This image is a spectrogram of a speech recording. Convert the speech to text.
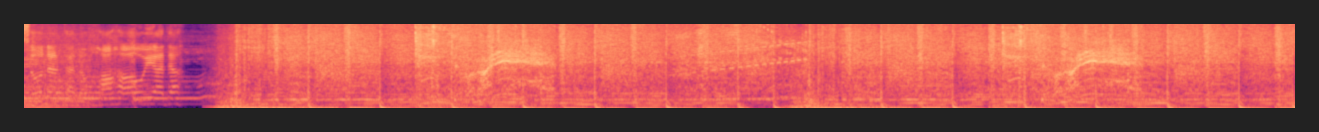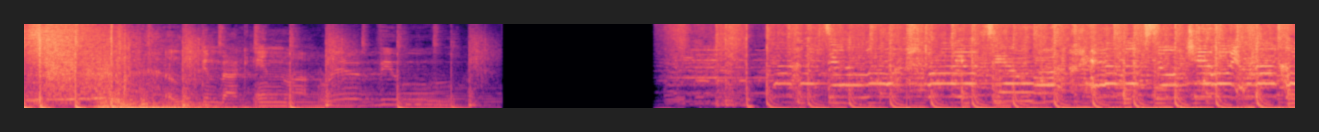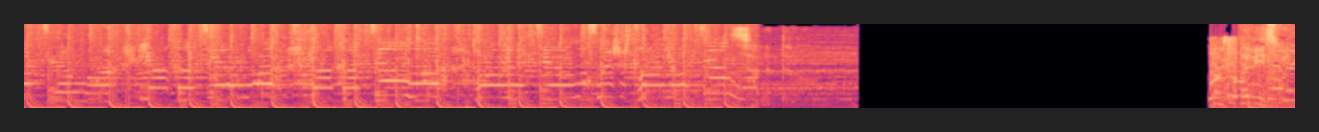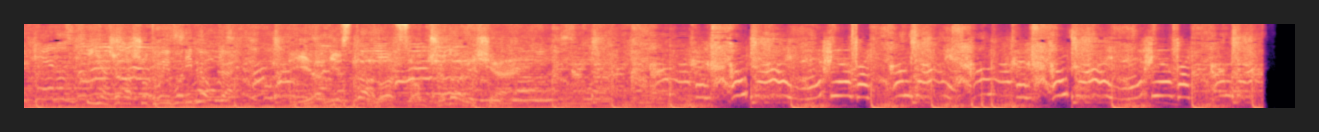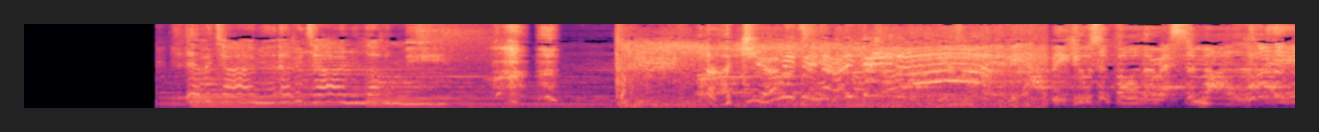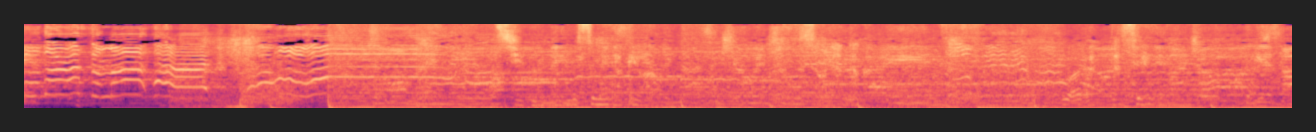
そなたの母親だ。Остановись! Я же ношу твоего ребенка! Я не стану отцом чудовища! 娘だけはそうなった笑ったせいで。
